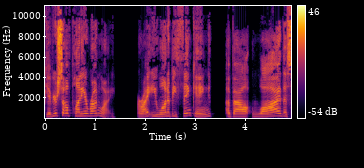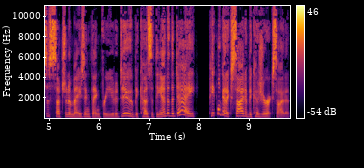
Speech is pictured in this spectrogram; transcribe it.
Give yourself plenty of runway. All right. You want to be thinking about why this is such an amazing thing for you to do because at the end of the day, people get excited because you're excited.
